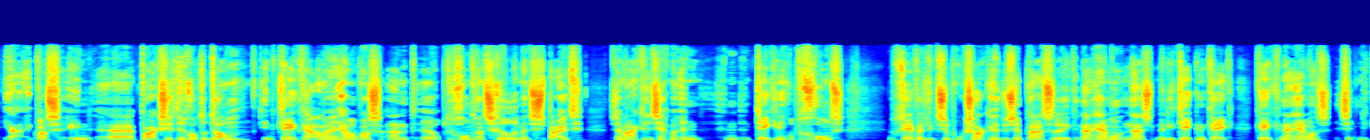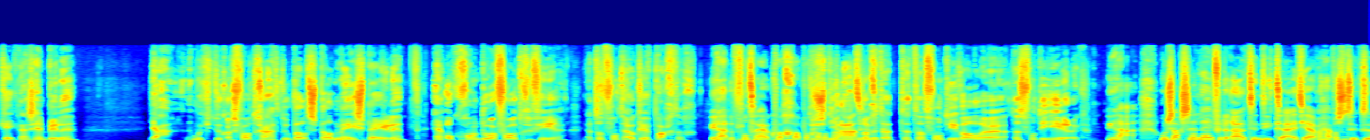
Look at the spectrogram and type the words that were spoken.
Ja, ik was in eh Parkzicht in Rotterdam in de kleedkamer. En Herman was aan het, op de grond aan het schilderen met een spuit. Dus hij maakte een, zeg maar een, een, een tekening op de grond. Op een gegeven moment liet hij zijn broek zakken. Dus in plaats dat ik naar Herman, naar, naar die tekening keek, keek ik naar Herman, keek naar zijn billen. Ja, dan moet je natuurlijk als fotograaf natuurlijk wel het spel meespelen. En ook gewoon doorfotograferen. Ja, dat vond hij ook weer prachtig. Ja, dat vond hij ook wel grappig Dus die allemaal. aandacht, natuurlijk. dat, dat, dat, vond hij wel, eh, dat vond hij heerlijk. Ja, hoe zag zijn leven eruit in die tijd? Ja, hij was natuurlijk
